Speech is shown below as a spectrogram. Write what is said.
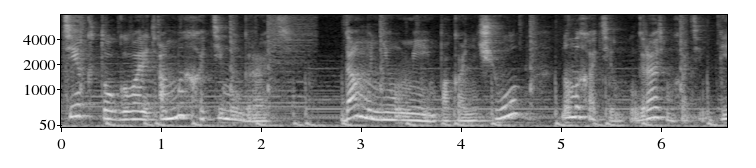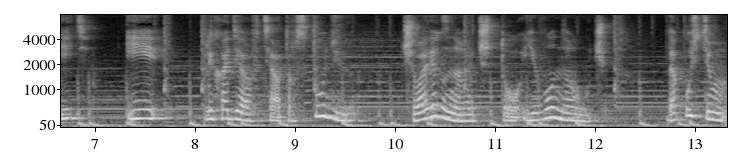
те, кто говорит, а мы хотим играть. Да, мы не умеем пока ничего, но мы хотим играть, мы хотим петь. И приходя в театр-студию, человек знает, что его научат. Допустим,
